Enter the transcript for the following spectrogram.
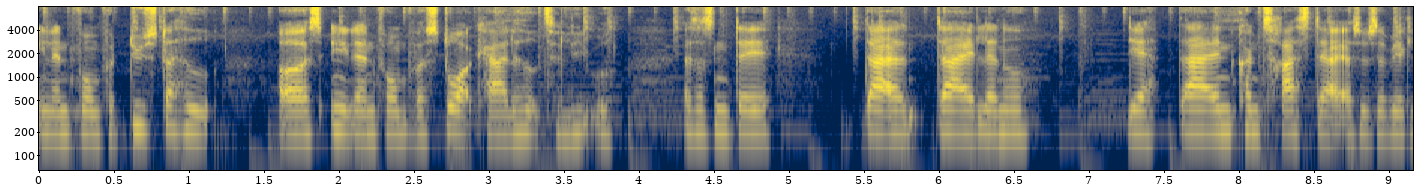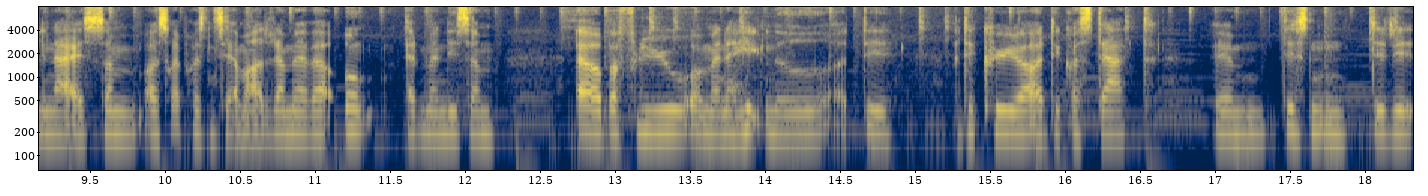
eller anden form for dysterhed, og også en eller anden form for stor kærlighed til livet. Altså sådan, det, der, er- der er et eller andet, ja, der er en kontrast der, jeg synes er virkelig nice, som også repræsenterer meget det der med at være ung, at man ligesom er oppe at flyve, og man er helt nede, og det, og det kører, og det går stærkt. Øhm, det er sådan, det, det,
